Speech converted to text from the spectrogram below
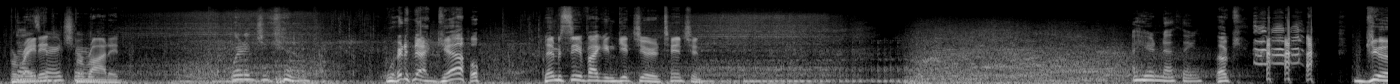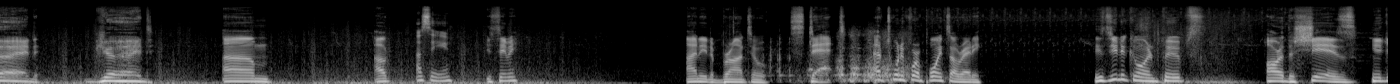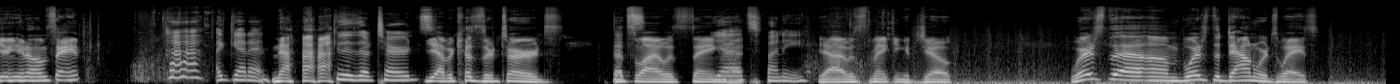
Berated? Barotted. Where did you go? Where did I go? Let me see if I can get your attention. I hear nothing. Okay. Good. Good. Um I'll I'll see you. you see me? I need a Bronto stat. I have 24 points already. These unicorn poops are the shiz. You get you know what I'm saying? Haha, I get it. Nah. Because they're turds. yeah, because they're turds. That's, That's- why I was saying Yeah, that. it's funny. Yeah, I was making a joke. Where's the um where's the downwards ways?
